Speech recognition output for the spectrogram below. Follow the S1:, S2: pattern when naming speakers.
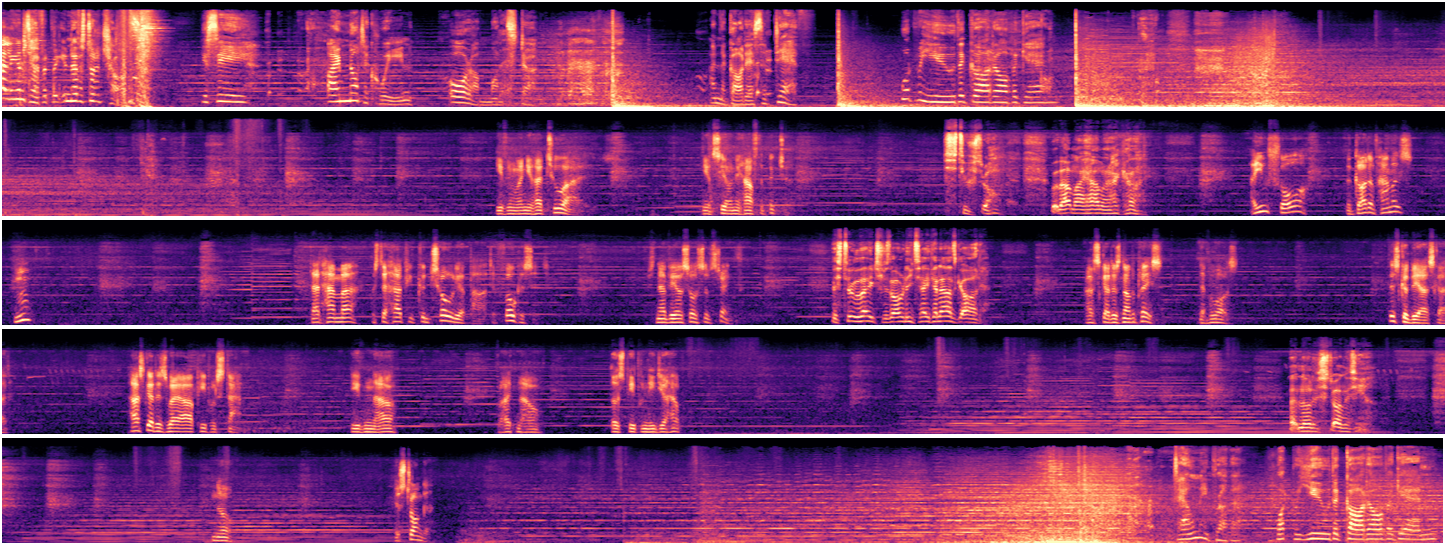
S1: valiant effort, but you never stood a chance. You see, I'm not a queen or a monster. I'm the goddess of death. What were you the god of again?
S2: Even when you had two eyes, you'd see only half the picture.
S3: Too strong. Without my hammer, I can't.
S2: Are you Thor, the god of hammers? Hmm? That hammer was to help you control your power, to focus it. It's never your source of strength.
S3: It's too late. She's already taken Asgard.
S2: Asgard is not a place. Never was. This could be Asgard. Asgard is where our people stand. Even now, right now, those people need your help.
S3: I'm not as strong as you.
S2: No. You're stronger.
S1: Brother, what were you the god of again?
